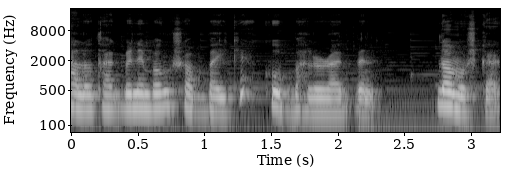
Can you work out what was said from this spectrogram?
ভালো থাকবেন এবং সবাইকে খুব ভালো রাখবেন। নমস্কার।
